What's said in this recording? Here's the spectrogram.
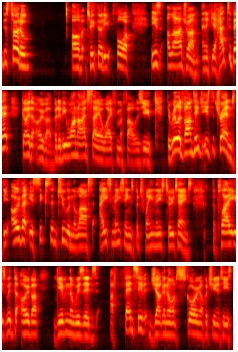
This total of 234 is a large one. And if you had to bet, go the over. But it'd be one I'd stay away from if I was you. The real advantage is the trend. The over is 6 and 2 in the last eight meetings between these two teams. The play is with the over, given the Wizards offensive juggernaut scoring opportunities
